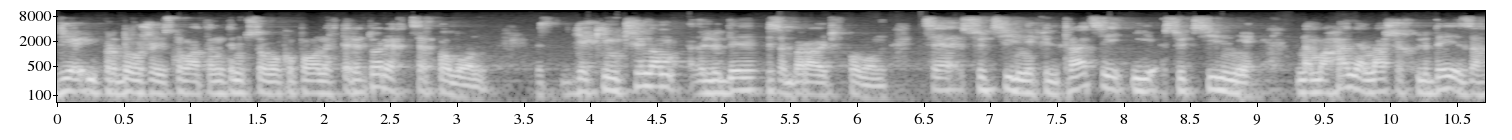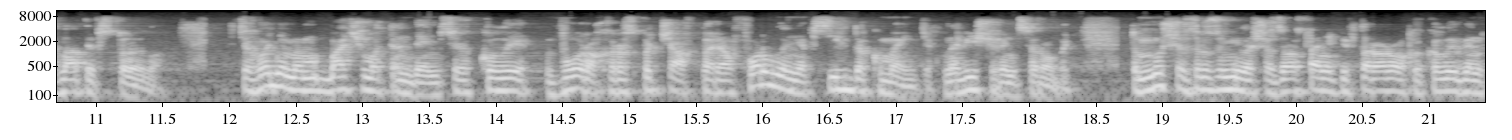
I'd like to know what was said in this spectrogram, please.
є і продовжує існувати на тимчасово окупованих територіях. Це полон. Яким чином людей забирають в полон? Це суцільні фільтрації і суцільні намагання наших людей загнати в стойло. Сьогодні ми бачимо тенденцію, коли ворог розпочав переоформлення всіх документів. Навіщо він це робить? Тому що зрозуміло, що за останні півтора року, коли він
